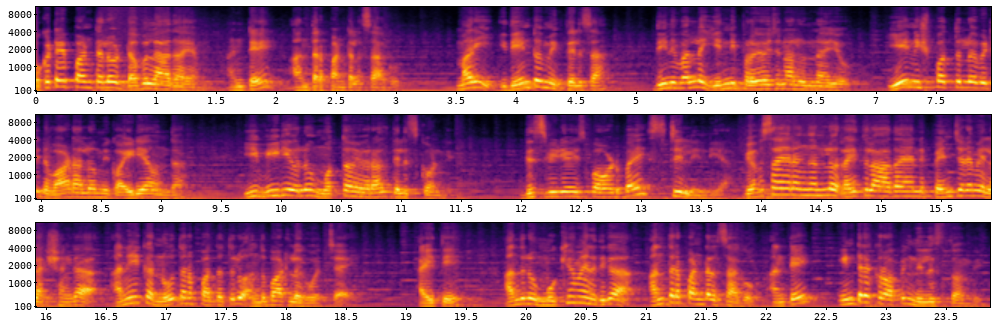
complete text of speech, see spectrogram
ఒకటే పంటలో డబుల్ ఆదాయం అంటే అంతర పంటల సాగు. మరి ఇదేంటో మీకు తెలుసా? దీనివల్ల ఎన్ని ప్రయోజనాలు ఉన్నాయో ఏ నిష్పత్తుల్లో వీటిని వాడాలో మీకు ఐడియా ఉందా? ఈ వీడియోలో మొత్తం వివరాలు తెలుసుకోండి. This video is powered by Stihl India వ్యవసాయ రంగంలో రైతుల ఆదాయాన్ని పెంచడమే లక్ష్యంగా అనేక నూతన పద్ధతులు అందుబాటులోకి వచ్చాయి. అయితే అందులో ముఖ్యమైనదిగా అంతర పంటల సాగు అంటే ఇంటర్ క్రాపింగ్ నిలుస్తోంది.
